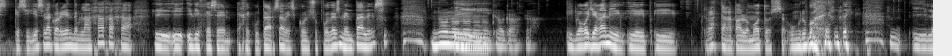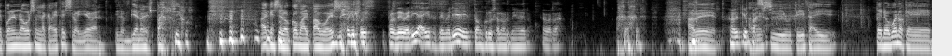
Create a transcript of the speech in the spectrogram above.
siguiese la corriente en plan jajaja y, y, dijesen ejecutar, ¿sabes? Con sus poderes mentales. No, no, no, no, no, que Y luego llegan y, y, raptan a Pablo Motos, un grupo de gente, y le ponen una bolsa en la cabeza y se lo llevan y lo envían al espacio. a que se lo coma el pavo ese. pues, pues debería ir, debería ir Tom Cruise al hormiguero, la verdad. a ver, a ver qué pasa. A ver si utiliza ahí pero bueno, que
